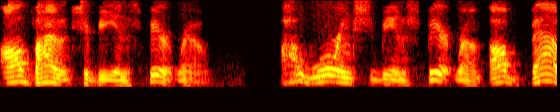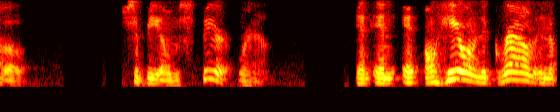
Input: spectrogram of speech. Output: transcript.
All violence should be in the spirit realm. All warring should be in the spirit realm. All battle should be on the spirit realm. And, and, and on here on the ground, in the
